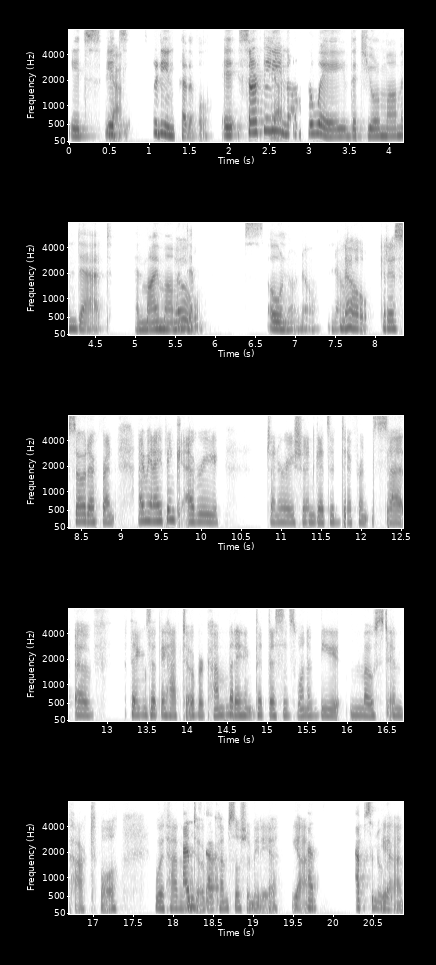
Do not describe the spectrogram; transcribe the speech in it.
It's Yeah. it's pretty incredible. It's certainly Yeah. not the way that your mom and dad and my mom and dad. Oh no, no, no. no, it is so different. I mean, I think every generation gets a different set of things that they have to overcome, but I think that this is one of the most impactful with having Hands to down. overcome social media. Yeah. Absolutely. Yeah.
